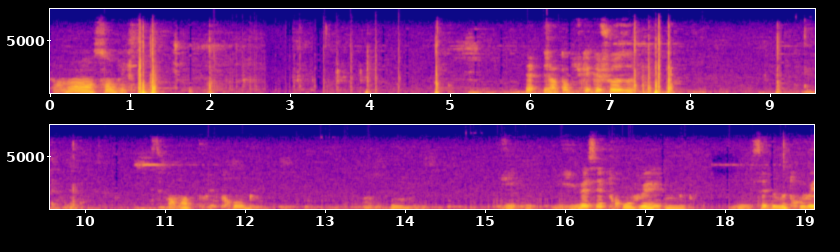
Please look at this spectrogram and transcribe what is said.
C'est vraiment sombre ici. Eh, J'ai entendu quelque chose. C'est vraiment très trouble. Je, je vais essayer de trouver. Je vais essayer de me trouver.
